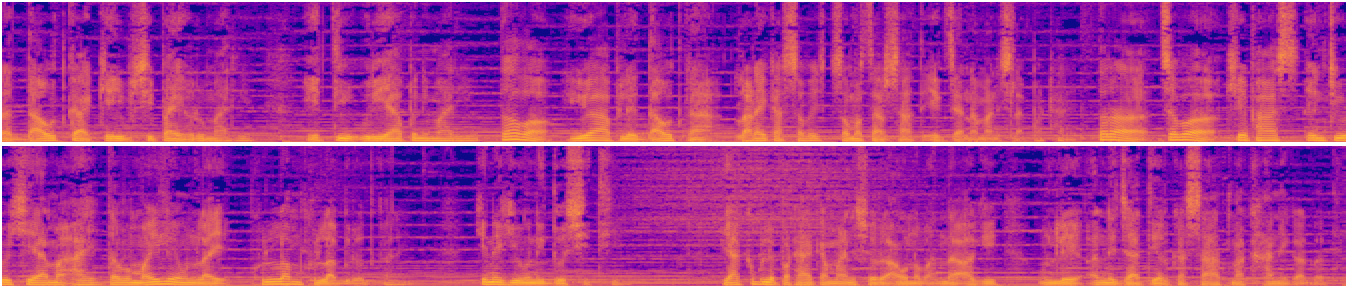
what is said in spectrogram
र दाउदका केही सिपाहीहरू मारिए हेती उरिया पनि मारियो तब युवापले दाउदका लडाईका सबै समाचार साथ एकजना मानिसलाई पठाए। तर जब खेफास एन्टियोखियामा आए तब मैले उनलाई खुल्लम खुल्ला विरोध गरेँ। किनकि उनी दोषी थिए। याकुबले पठाएका मानिसहरू आउनुभन्दा अघि उनले अन्य जातिहरूका साथमा खाने गर्दथे।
